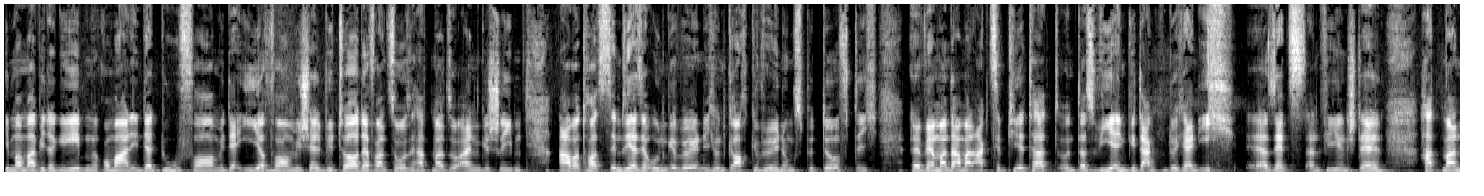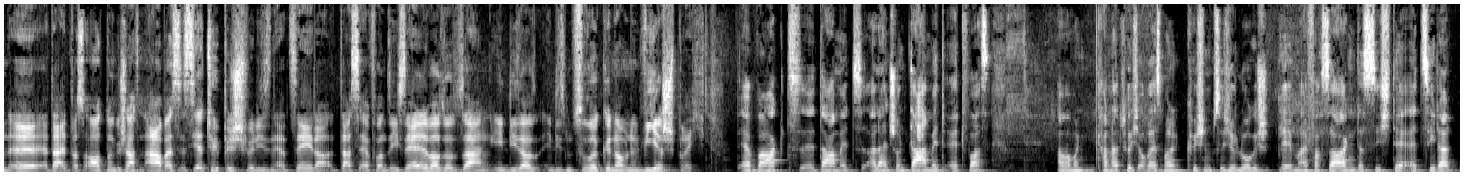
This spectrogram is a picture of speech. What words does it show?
immer mal wieder gegeben. Roman in der Du-Form, in der Ihr-Form. Michel Butor, der Franzose, hat mal so einen geschrieben. Aber trotzdem sehr, sehr ungewöhnlich und auch gewöhnungsbedürftig. Äh, wenn man da mal akzeptiert hat und das Wir in Gedanken durch ein Ich ersetzt an vielen Stellen, hat man äh, da etwas Ordnung geschaffen. Aber es ist sehr typisch für diesen Erzähler, dass er von sich selber sozusagen in, dieser, in diesem zurückgenommenen Wir spricht. Er wagt äh, damit, allein schon damit etwas. Aber man kann natürlich auch erstmal küchenpsychologisch eben einfach sagen, dass sich der Erzähler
